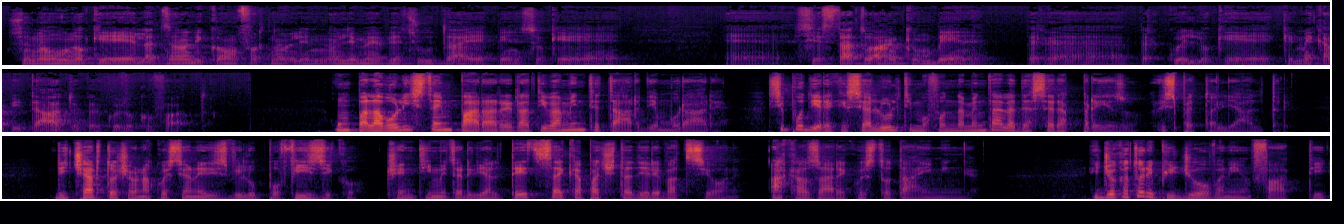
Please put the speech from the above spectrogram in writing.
sono, uno che la zona di comfort non le, non le è mai piaciuta e penso che eh, sia stato anche un bene per, per quello che, che mi è capitato e per quello che ho fatto. Un pallavolista impara relativamente tardi a murare. Si può dire che sia l'ultimo fondamentale ad essere appreso rispetto agli altri. Di certo c'è una questione di sviluppo fisico, centimetri di altezza e capacità di elevazione, a causare questo timing. I giocatori più giovani, infatti,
